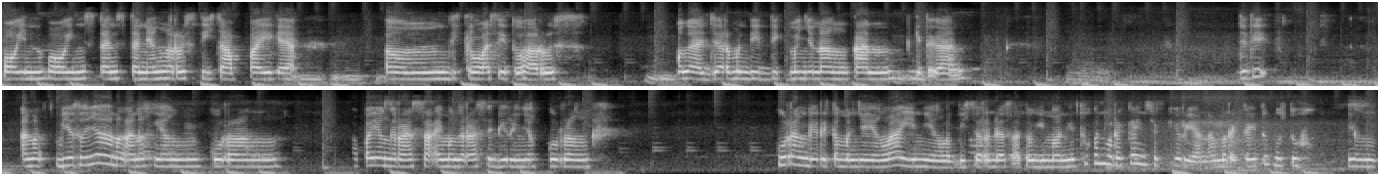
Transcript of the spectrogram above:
poin-poin stand-stand yang harus dicapai kayak Mm, mm, em, di kelas itu harus mm, mengajar, mendidik, menyenangkan gitu kan. Iya. Jadi anak biasanya anak-anak yang kurang apa yang ngerasa emang ngerasa dirinya kurang kurang dari temennya yang lain yang lebih cerdas atau gimana itu kan mereka insecure ya. Nah mereka itu butuh yang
